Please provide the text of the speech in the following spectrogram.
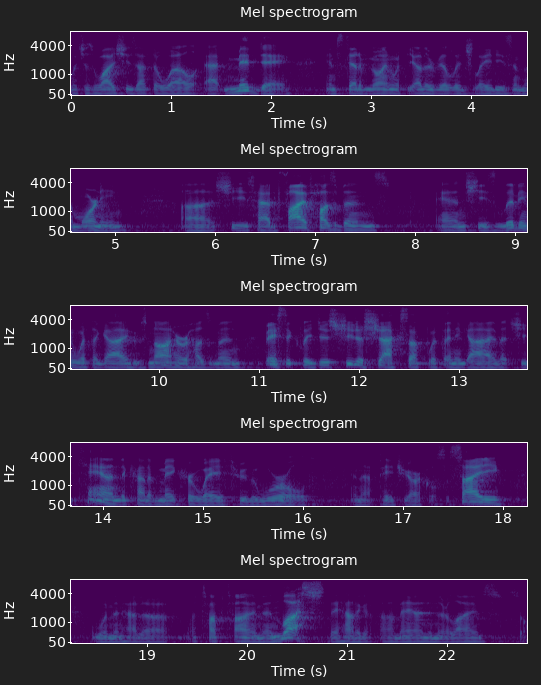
which is why she's at the well at midday instead of going with the other village ladies in the morning. Uh, she's had five husbands, and she's living with a guy who's not her husband. Basically, just she just shacks up with any guy that she can to kind of make her way through the world in that patriarchal society. Women had a, a tough time unless they had a, a man in their lives. So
